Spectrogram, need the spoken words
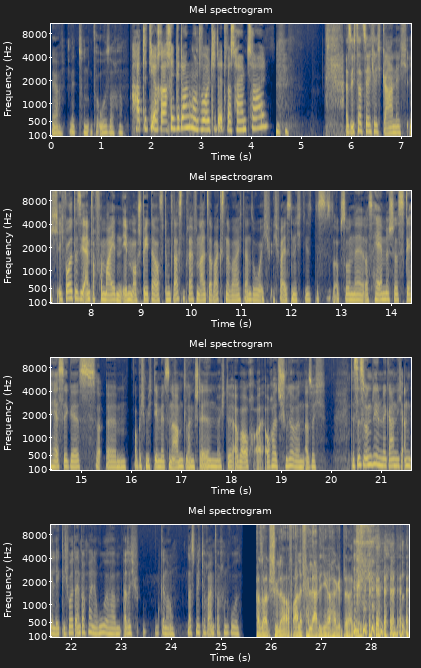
ja, mit so einem Verursacher. Hattet ihr Rachegedanken und wolltet etwas heimzahlen? Also ich tatsächlich gar nicht. Ich, ich wollte sie einfach vermeiden. Eben auch später auf dem Klassentreffen als Erwachsene war ich dann so, ich, ich weiß nicht, das ist, ob so eine, was Hämisches, Gehässiges, ähm, ob ich mich dem jetzt einen Abend lang stellen möchte, aber auch, auch als Schülerin. Also ich, das ist irgendwie in mir gar nicht angelegt. Ich wollte einfach meine Ruhe haben. Also ich, genau, lasst mich doch einfach in Ruhe. Also als Schüler auf alle Fälle hatte ich Rachegedanken.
